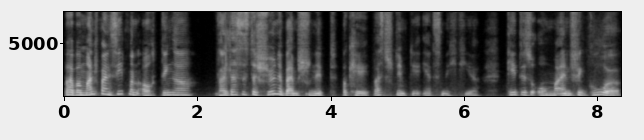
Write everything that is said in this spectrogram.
Aber manchmal sieht man auch Dinge, weil das ist das Schöne beim Schnitt. Okay, was stimmt jetzt nicht hier? Geht es um eine Figur?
